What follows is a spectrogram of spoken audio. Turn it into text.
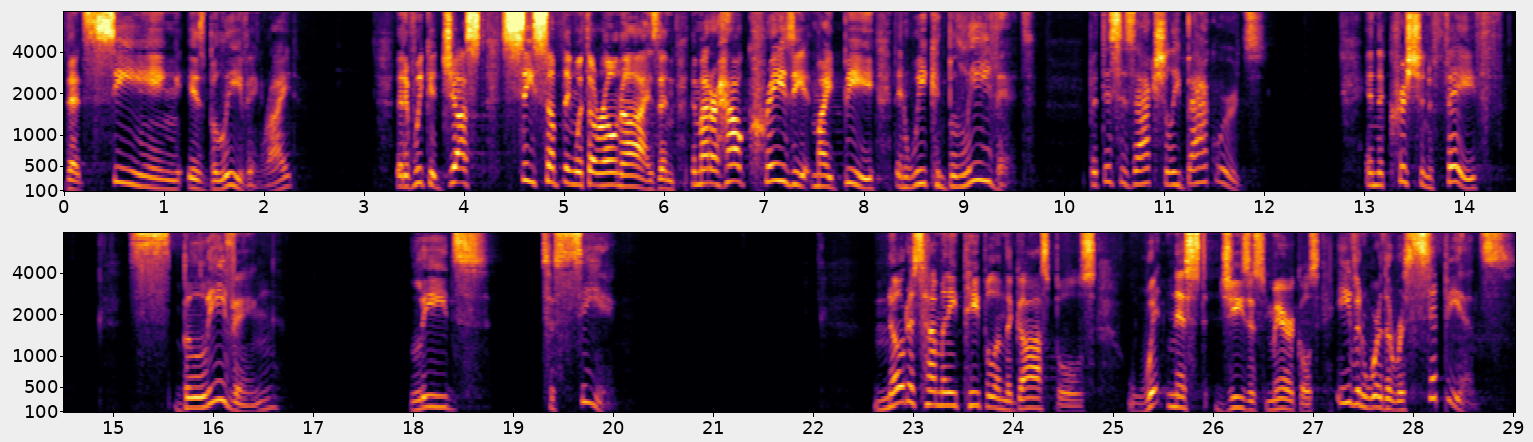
that seeing is believing, right? That if we could just see something with our own eyes, then no matter how crazy it might be, then we can believe it. But this is actually backwards. In the Christian faith, believing leads to seeing. Notice how many people in the Gospels witnessed Jesus' miracles, even were the recipients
